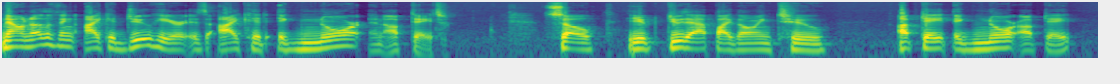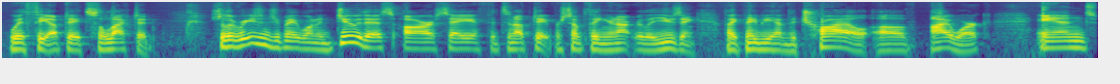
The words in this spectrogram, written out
Now another thing I could do here is I could ignore an update. So you do that by going to Update, Ignore Update with the update selected. So the reasons you may want to do this are, say, if it's an update for something you're not really using. Like maybe you have the trial of iWork and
